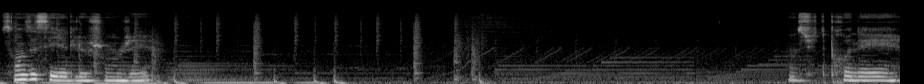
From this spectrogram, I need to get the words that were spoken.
sans essayer de le changer. Ensuite, prenez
